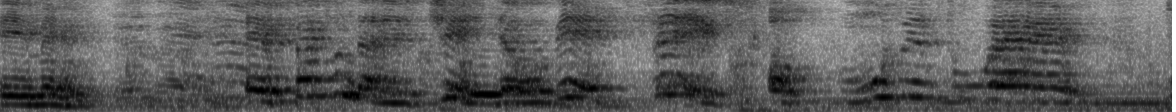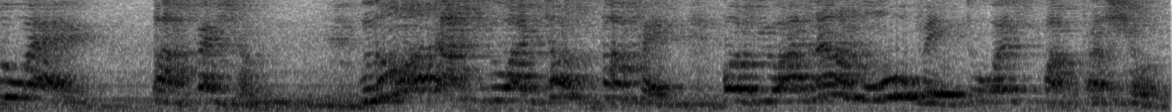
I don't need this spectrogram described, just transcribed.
Amen. Amen. A person that is changed, there will be a trace of moving towards towards perfection. Not that you are just perfect, but you are now moving towards perfection.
